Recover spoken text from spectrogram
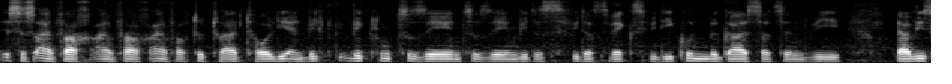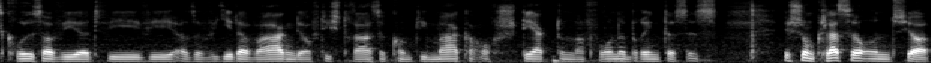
ist es einfach, einfach, einfach total toll, die Entwicklung zu sehen, zu sehen, wie das, wie das wächst, wie die Kunden begeistert sind, wie, ja, wie es größer wird, wie, wie, also jeder Wagen, der auf die Straße kommt, die Marke auch stärkt und nach vorne bringt. Das ist, ist schon klasse und ja,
